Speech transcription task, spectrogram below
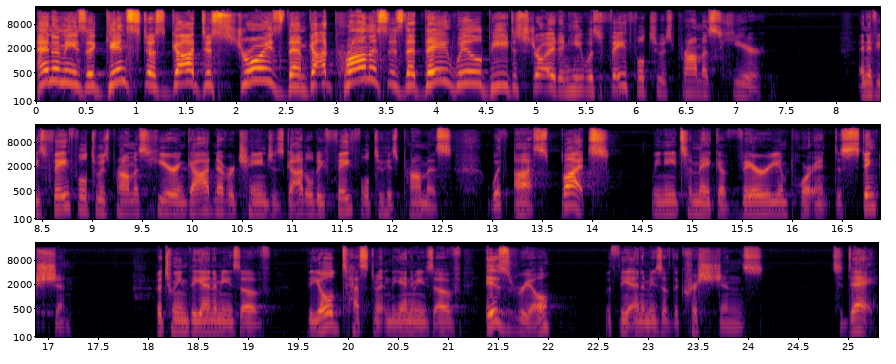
enemies against us, God destroys them. God promises that they will be destroyed, and He was faithful to His promise here. And if He's faithful to His promise here, and God never changes, God will be faithful to His promise with us. But we need to make a very important distinction between the enemies of the Old Testament and the enemies of Israel with the enemies of the Christians today.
